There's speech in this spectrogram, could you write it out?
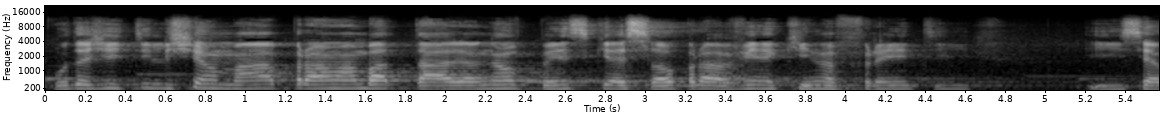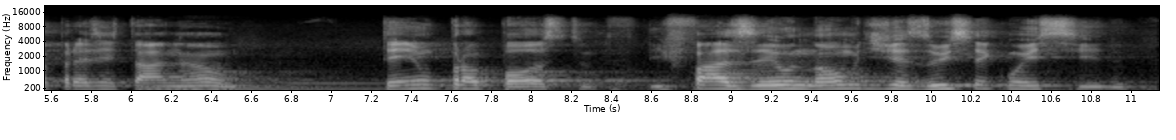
Quando a gente lhe chamar para uma batalha, não pense que é só para vir aqui na frente e, e se apresentar, não. Tem um propósito de fazer o nome de Jesus ser conhecido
